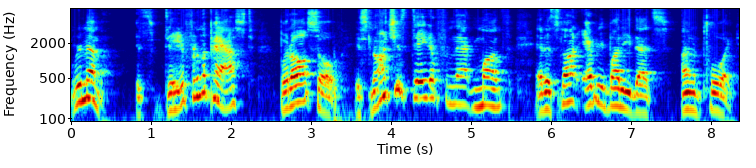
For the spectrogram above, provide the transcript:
remember, it's data from the past, but also it's not just data from that month, and it's not everybody that's unemployed.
